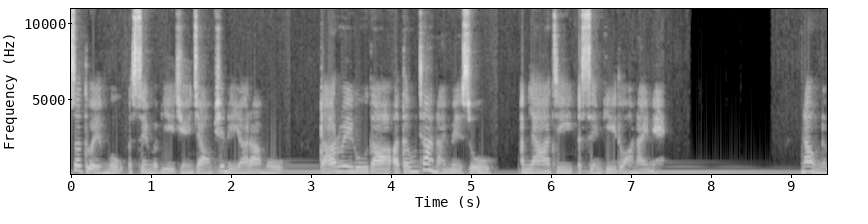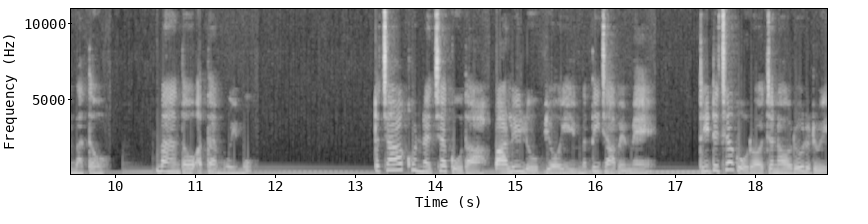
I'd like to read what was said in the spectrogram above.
ဆက်သွယ်မှုအဆင်မပြေခြင်းကြောင့်ဖြစ်နေရတာမို့ဒါတွေကိုသာအသုံးချနိုင်မယ်ဆိုအများကြီးအဆင်ပြေသွားနိုင်တယ်။နောက်နံပါတ်3မှန်သောအသက်မွေးမှုတခြားခုနှစ်ချက်ကိုသာပါဠိလိုပြောရင်မသိကြပါနဲ့ဒီတစ်ချက်ကိုတော့ကျွန်တော်တို့တွေ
